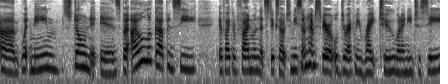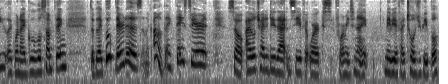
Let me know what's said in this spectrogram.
um, what name stone it is, but I will look up and see if I can find one that sticks out to me. Sometimes Spirit will direct me right to what I need to see. Like when I Google something, they'll be like, boop, there it is. I'm like, oh, thank, thanks, Spirit. So I will try to do that and see if it works for me tonight. Maybe if I told you people,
